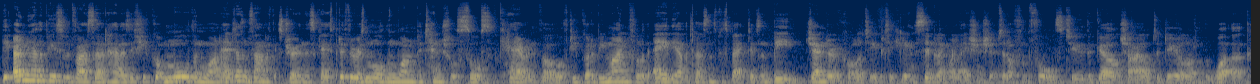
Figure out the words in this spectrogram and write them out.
The only other piece of advice I would have is if you've got more than one, and it doesn't sound like it's true in this case, but if there is more than one potential source of care involved, you've got to be mindful of A, the other person's perspectives, and B, gender equality, particularly in sibling relationships. It often falls to the girl child to do a lot of the work.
